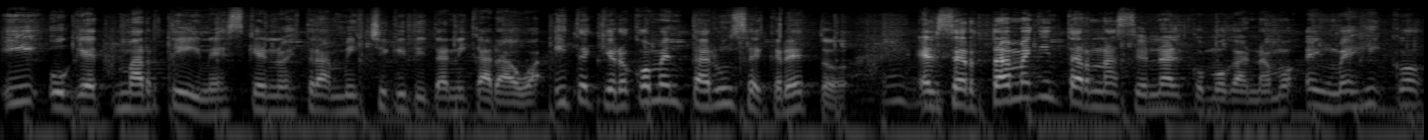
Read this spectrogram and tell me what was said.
y Huguet Martínez, que es nuestra mis chiquitita Nicaragua. Y te quiero comentar un secreto. El certamen internacional, como ganamos en México,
